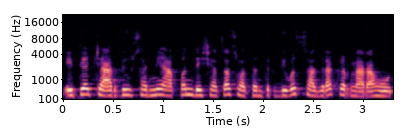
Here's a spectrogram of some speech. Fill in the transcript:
येत्या चार दिवसांनी आपण देशाचा स्वातंत्र्य दिवस साजरा करणार आहोत.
